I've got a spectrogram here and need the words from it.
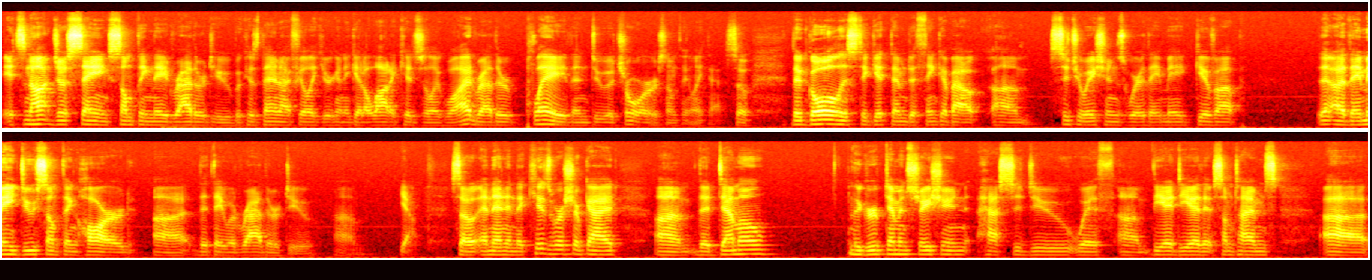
it's not just saying something they'd rather do because then I feel like you're going to get a lot of kids who are like, well, I'd rather play than do a chore or something like that. So the goal is to get them to think about um, situations where they may give up, uh, they may do something hard uh, that they would rather do. Um, yeah. So, and then in the kids worship guide, um, the demo, the group demonstration has to do with um, the idea that sometimes uh,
